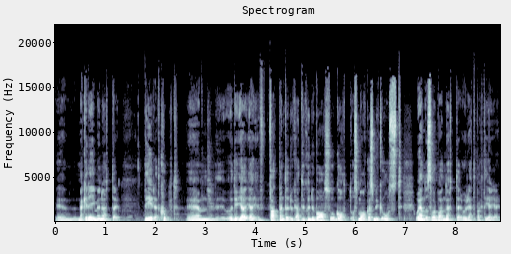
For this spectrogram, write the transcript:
eh, macadamianötter. Det är ju rätt coolt. Ehm, och det, jag, jag fattar inte att det, att det kunde vara så gott och smaka så mycket ost och ändå så var det bara nötter och rätt bakterier.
